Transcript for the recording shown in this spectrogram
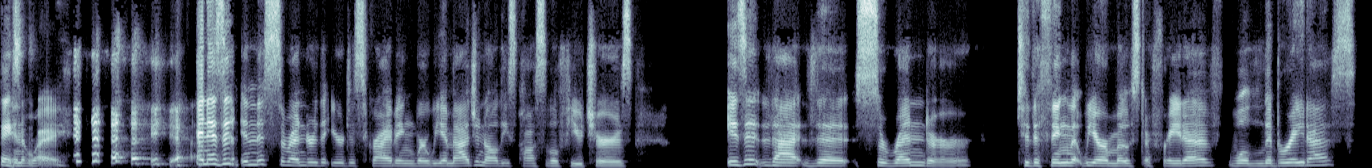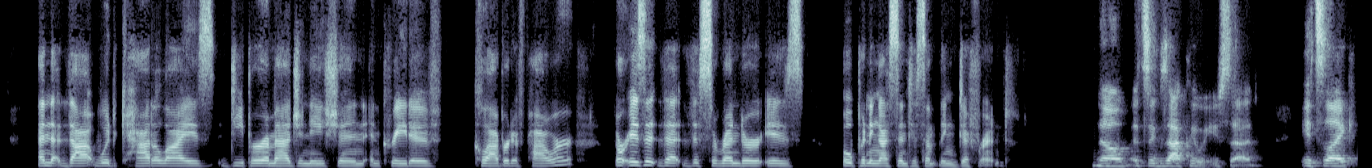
Basically. in a way. yeah. And is it in this surrender that you're describing where we imagine all these possible futures? Is it that the surrender to the thing that we are most afraid of will liberate us and that that would catalyze deeper imagination and creative collaborative power? Or is it that the surrender is opening us into something different? No, it's exactly what you said. It's like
